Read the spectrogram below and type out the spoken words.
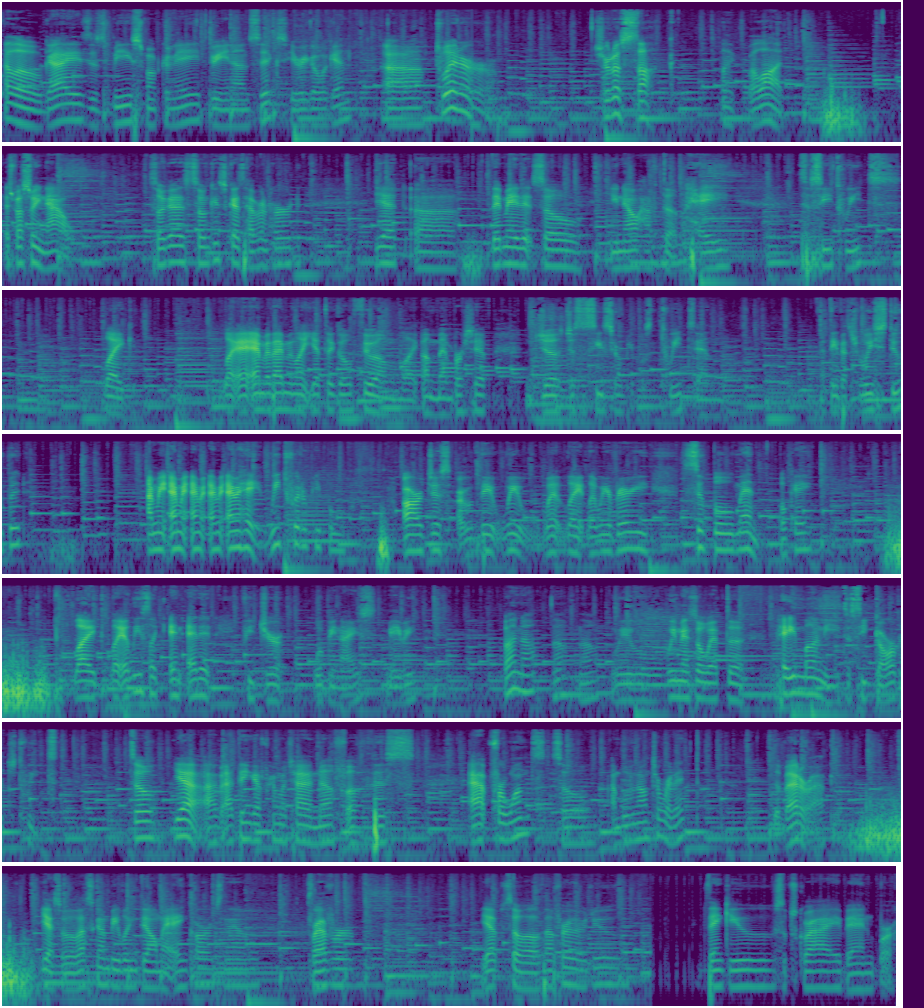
Hello guys, it's me, Smokegrenade 396. Here we go again. Uh, Twitter sure does suck, like a lot, especially now. So guys, so in case you guys haven't heard yet, uh, they made it so you now have to pay to see tweets. Like, like, and I mean like you have to go through um like a membership just just to see certain people's tweets, and I think that's really stupid. I mean, I mean, I mean, I mean, hey, we Twitter people are just are, they, we, we like like we're very simple men, okay? Like like at least like an edit feature would be nice, maybe. But no, no, no. We we may as well have to pay money to see garbage tweets. So yeah, I, I think I've pretty much had enough of this app for once. So I'm moving on to Reddit, the better app. Yeah, so that's gonna be linked down my end cards now, forever. Yep, so without further ado, thank you, subscribe, and bruh.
